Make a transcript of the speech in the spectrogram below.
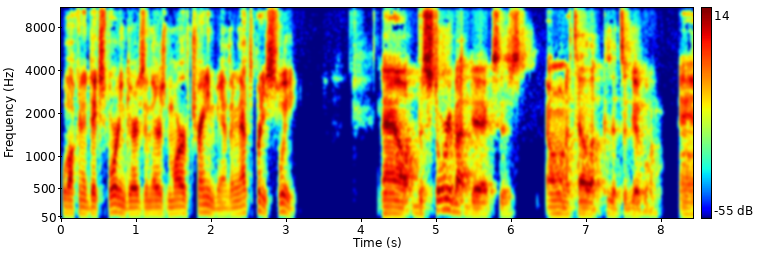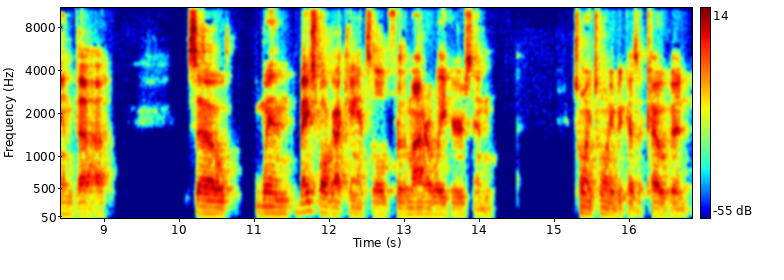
walk to Dick's Sporting Goods and there's Marv training bands. I mean, that's pretty sweet. Now, the story about Dick's is I want to tell it because it's a good one. And uh, so when baseball got canceled for the minor leaguers in 2020 because of COVID.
